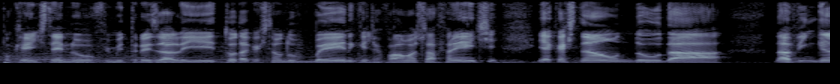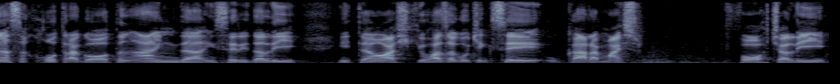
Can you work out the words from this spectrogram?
Porque a gente tem no filme 3 ali toda a questão do Bane, que a gente vai falar mais pra frente, e a questão do, da, da vingança contra Gotham ainda inserida ali. Então, acho que o Ghul tinha que ser o cara mais forte ali.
